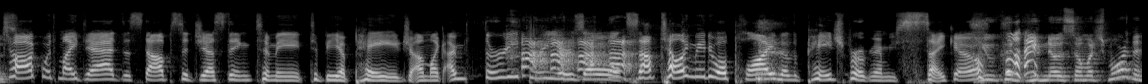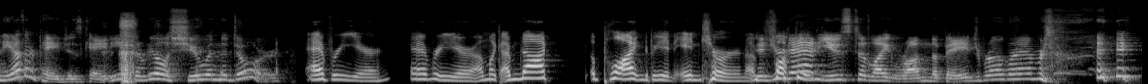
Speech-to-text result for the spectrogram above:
a talk with my dad to stop suggesting to me to be a page. I'm like, I'm 33 years old. Stop telling me to apply to the page program, you psycho. You could you know so much more than the other pages, Katie. It's a real shoe in the door. every year, every year. I'm like, I'm not applying to be an intern. I'm Did your fucking. dad used to like run the page program or something?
